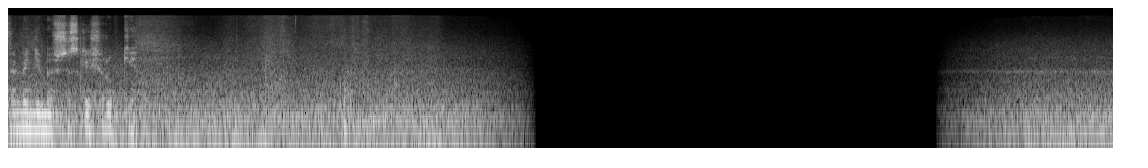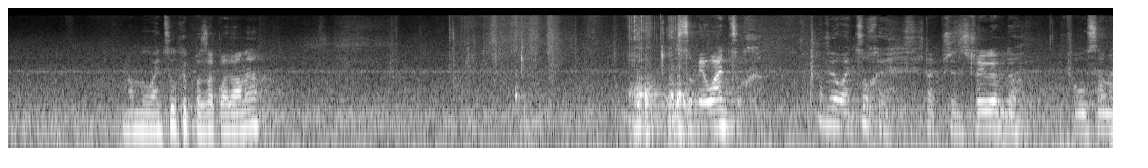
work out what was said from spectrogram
wymienimy wszystkie śrubki. Mamy łańcuchy pozakładane. W sumie łańcuch. Mówię łańcuchy. Tak przyzwyczaiłem do V8.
